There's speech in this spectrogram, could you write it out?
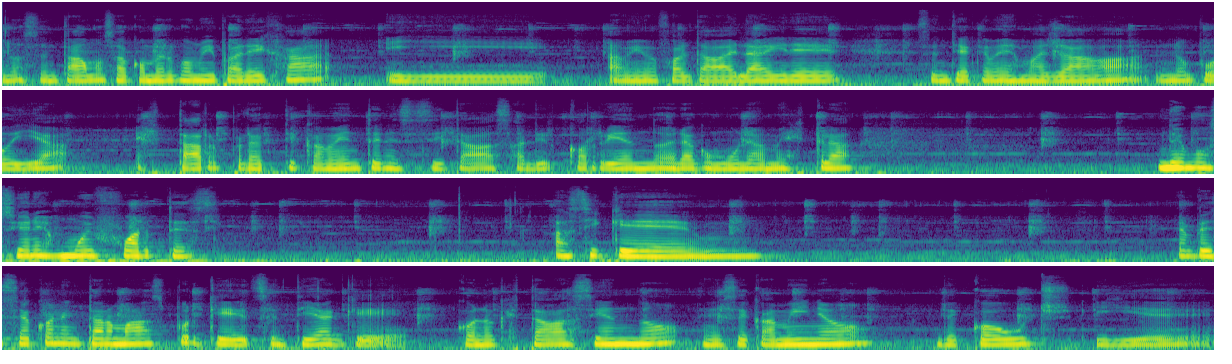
nos sentábamos a comer con mi pareja y a mí me faltaba el aire, sentía que me desmayaba, no podía estar prácticamente, necesitaba salir corriendo, era como una mezcla de emociones muy fuertes. Así que mm, empecé a conectar más porque sentía que con lo que estaba haciendo en ese camino de coach y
